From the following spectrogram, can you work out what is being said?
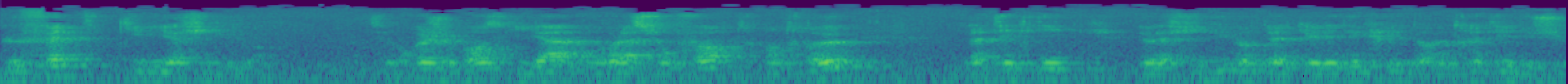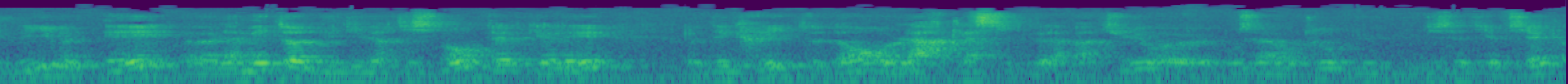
le fait qu'il y a figure. C'est pourquoi je pense qu'il y a une relation forte entre la technique de la figure telle qu'elle est décrite dans le traité du sublime et euh, la méthode du divertissement telle qu'elle est euh, décrite dans l'art classique de la peinture euh, aux alentours du, XVIIe siècle.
